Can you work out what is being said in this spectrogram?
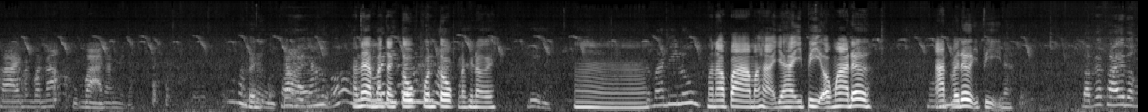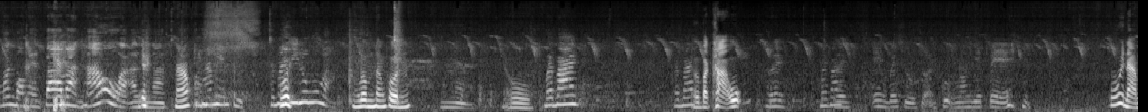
พายมันบ่นะผู้ป้าทำนี่ก็มันเป็นปลายังลูกอันแรกมันจังตกฝนตกนะพี่น้องเอ้ยดีนะอืมสบายดีลุงมันเอาปลามาหาอย่าให้อีปีออกมาเด้ออัดไว้เด้ออีปีนะแบบไปใครเบิ่งมันบ่แม่นปลาบ้านเฮาอะอันนี้นะเนาะน้ำเย็นสิสบายดีลุงอะทั้งลมทั้งฝนน่ะโอ้บายบายบายบายเออบักขาวเฮ้ยบายบายเฮ้ยเองไปสู่สวนกุ้งน้องเยเปอุ้ยน้ำ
